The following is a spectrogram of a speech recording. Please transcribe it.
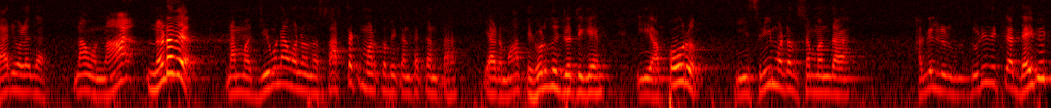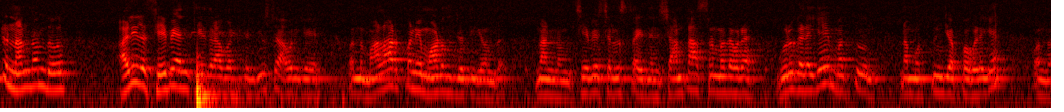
ದಾರಿಯೊಳಗೆ ನಾವು ನಾ ನಡೆದ ನಮ್ಮ ಜೀವನವನ್ನು ಸಾರ್ಥಕ ಮಾಡ್ಕೋಬೇಕಂತಕ್ಕಂಥ ಎರಡು ಮಾತು ಹಿಡಿದ ಜೊತೆಗೆ ಈ ಅಪ್ಪವರು ಈ ಶ್ರೀಮಠದ ಸಂಬಂಧ ಹಗಲು ದುಡಿದಕ್ಕೆ ದಯವಿಟ್ಟು ನನ್ನೊಂದು ಅಳಿಲ ಸೇವೆ ಅಂತ ಹೇಳಿದ್ರೆ ಅವತ್ತಿನ ದಿವಸ ಅವರಿಗೆ ಒಂದು ಮಾಲಾರ್ಪಣೆ ಮಾಡೋದ್ರ ಜೊತೆಗೆ ಒಂದು ನಾನು ನನ್ನ ಸೇವೆ ಸಲ್ಲಿಸ್ತಾ ಇದ್ದೀನಿ. ಶಾಂತಾಶ್ರಮದವರ ಗುರುಗಳಿಗೆ ಮತ್ತು ನಮ್ಮ ತುಂಜಪ್ಪಗಳಿಗೆ ಒಂದು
